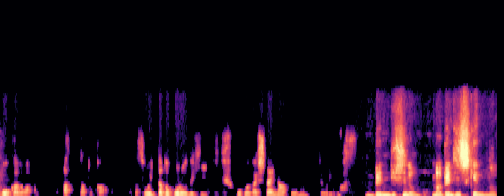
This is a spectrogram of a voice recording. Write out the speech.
効果があったとか、そういったところをぜひお伺いしたいなと思っております。弁理士の、まあ、弁理士試験の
